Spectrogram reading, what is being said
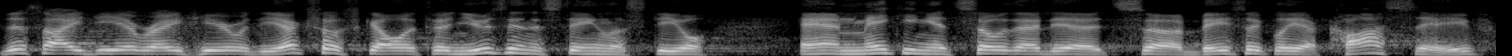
this idea right here with the exoskeleton using the stainless steel and making it so that it's uh, basically a cost save,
